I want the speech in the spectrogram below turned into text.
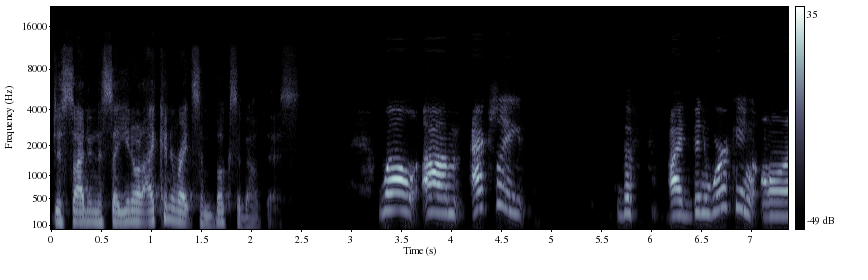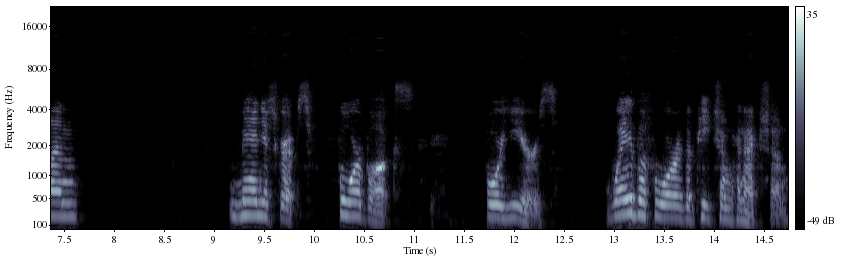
deciding to say, you know what, I can write some books about this? Well, um, actually, the I'd been working on manuscripts for books for years, way before the Peacham connection.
